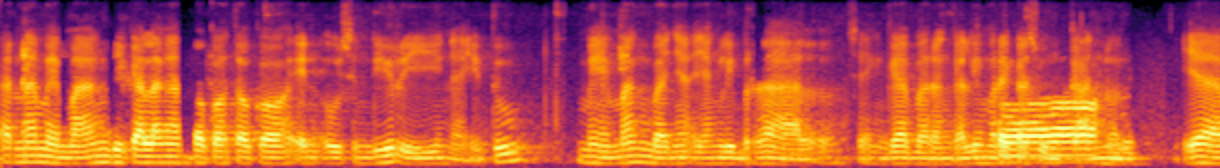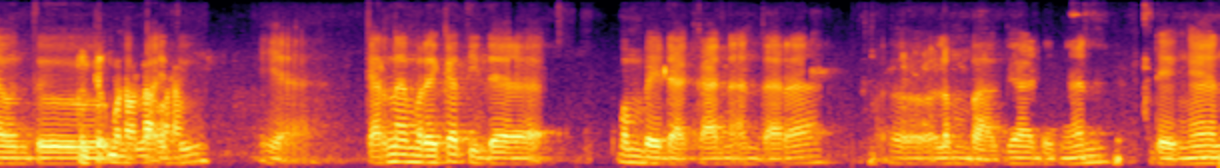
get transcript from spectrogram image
karena memang di kalangan tokoh-tokoh NU sendiri, nah itu memang banyak yang liberal, sehingga barangkali mereka oh. sungkan ya untuk, untuk menolak apa orang. itu, ya karena mereka tidak membedakan antara e, lembaga dengan dengan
